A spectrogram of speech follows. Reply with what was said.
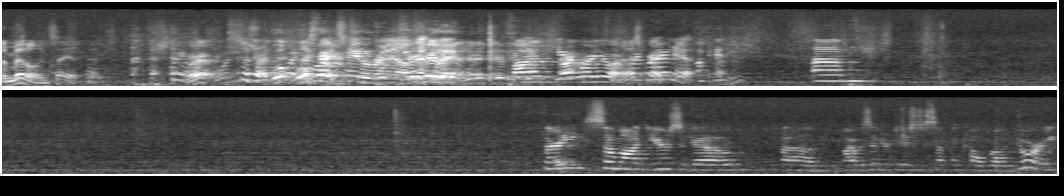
the middle and say it then. Where, where- just right, we'll, we'll rotate around You're. You're- You're fine, right where you are, that's Right great, yeah. Okay. Um, Thirty some odd years ago, um, I was introduced to something called Ron Randori,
